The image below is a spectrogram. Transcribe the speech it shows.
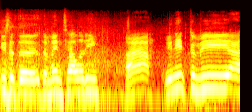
Is it the, the mentality? Ah, you need to be. Uh,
